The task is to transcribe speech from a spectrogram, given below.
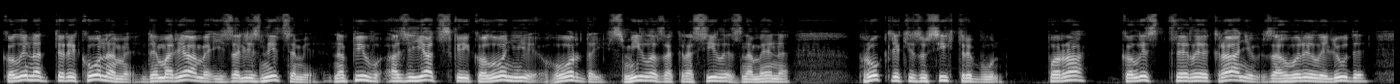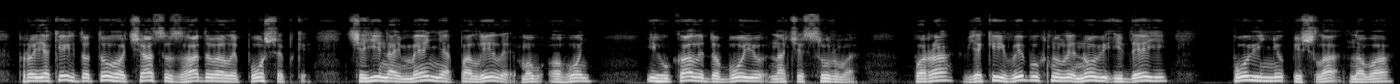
коли над териконами, демарями і залізницями напівазіатської колонії гордо й сміло закрасіли знамена, прокляті з усіх трибун. Пора, коли з телеекранів заговорили люди, про яких до того часу згадували пошепки, чиї наймення палили, мов огонь, і гукали до бою, наче сурма. Пора, в якій вибухнули нові ідеї повінню пішла нова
